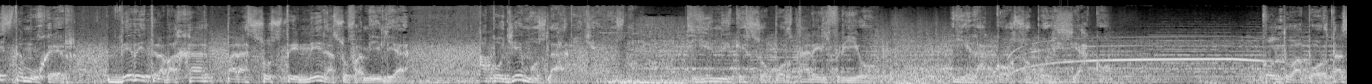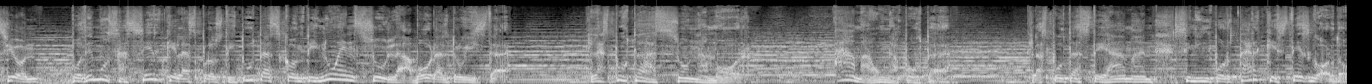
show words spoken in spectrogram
Esta mujer debe trabajar para sostener a su familia. Apoyémosla. Tiene que soportar el frío y el acoso policiaco. Con tu aportación, podemos hacer que las prostitutas continúen su labor altruista. Las putas son amor. Ama una puta. Las putas te aman sin importar que estés gordo,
